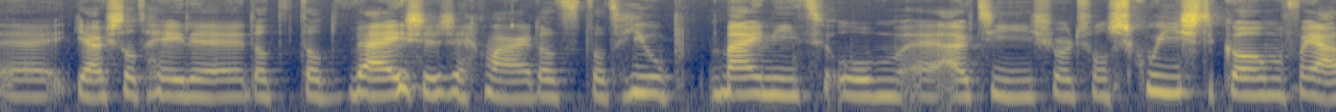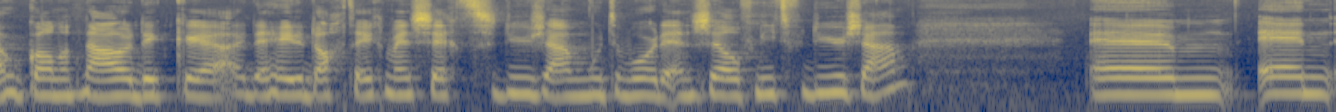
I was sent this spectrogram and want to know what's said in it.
uh, juist dat hele, dat, dat wijzen, zeg maar, dat, dat hielp mij niet om uh, uit die soort van squeeze te komen. Van ja, hoe kan het nou dat ik de hele dag tegen mensen zeg dat ze duurzaam moeten worden en zelf niet verduurzaam. Um, en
